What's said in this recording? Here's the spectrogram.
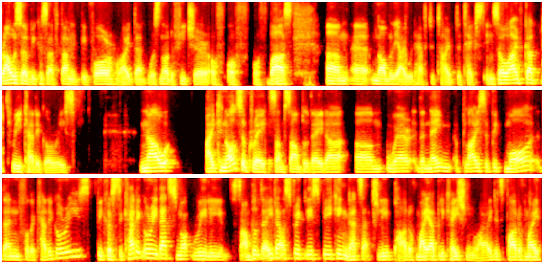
browser because I've done it before, right? That was not a feature of, of, of BAS. Um, uh, normally I would have to type the text in. So I've got three categories. Now, I can also create some sample data um, where the name applies a bit more than for the categories, because the category, that's not really sample data, strictly speaking. That's actually part of my application, right? It's part of my,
